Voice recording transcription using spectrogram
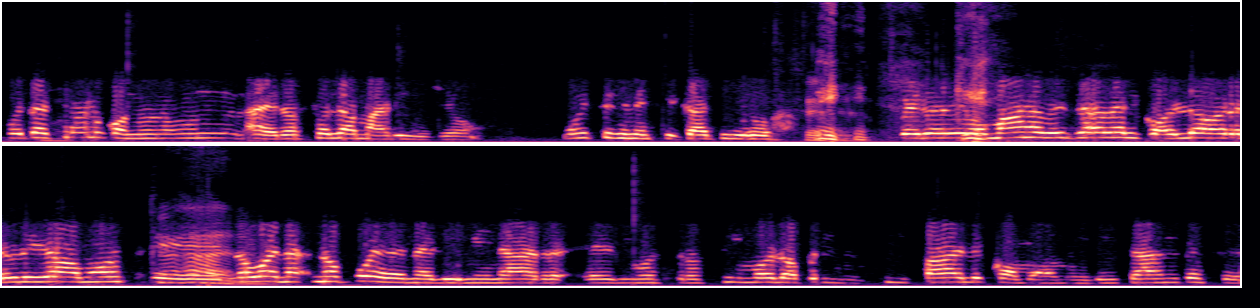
fue tachado con un aerosol amarillo muy significativo. Pero digo, más allá del color, digamos, eh, no van no pueden eliminar eh, nuestro símbolo principal como militantes, que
